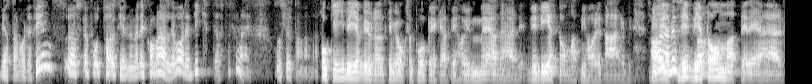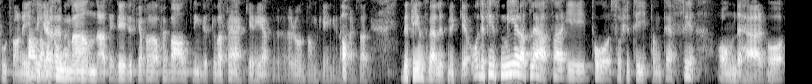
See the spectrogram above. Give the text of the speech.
veta var det finns och jag ska få ta det till mig. Men det kommer aldrig vara det viktigaste för mig som slutanvändare. Och i erbjudandet ska vi också påpeka att vi har ju med det här. Vi vet om att ni har ett arv. Vi ja, vet, visst, vi vet ja. om att det är här fortfarande integration med andra. Att det, det, ska vara förvaltning, det ska vara säkerhet runt omkring det här. Så att det finns väldigt mycket och det finns mer att läsa i, på society.se om det här. Och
